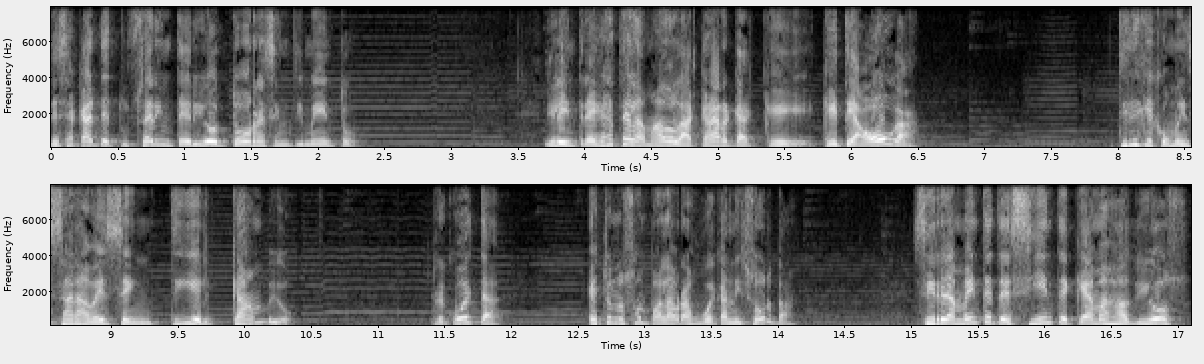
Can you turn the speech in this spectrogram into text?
de sacar de tu ser interior todo resentimiento, y le entregaste al amado la carga que, que te ahoga, tienes que comenzar a verse en ti el cambio. Recuerda, esto no son palabras huecas ni sordas. Si realmente te sientes que amas a Dios,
